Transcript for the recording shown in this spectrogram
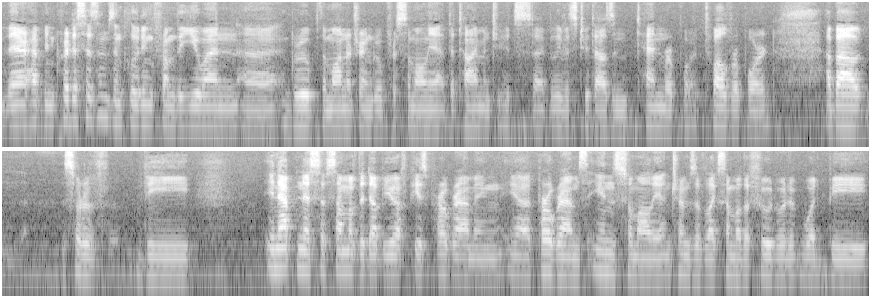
There have been criticisms, including from the UN uh, group, the monitoring group for Somalia at the time, and it's I believe it's 2010 report, 12 report, about sort of the ineptness of some of the WFP's programming uh, programs in Somalia in terms of like some of the food would would be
